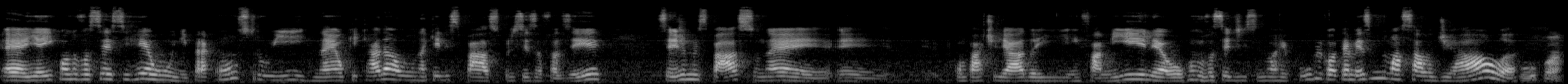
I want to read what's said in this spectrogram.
É, e aí quando você se reúne para construir, né, o que cada um naquele espaço precisa fazer, seja no espaço, né, é, compartilhado aí em família, ou como você disse, numa república, ou até mesmo numa sala de aula, Opa,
